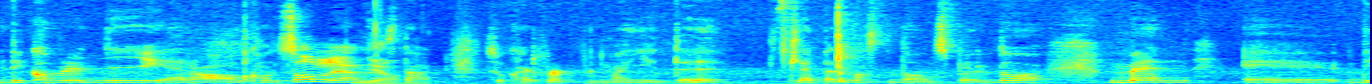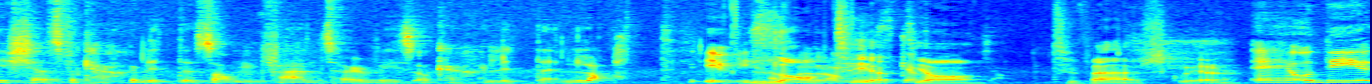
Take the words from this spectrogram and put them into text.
det kommer en ny era av konsoler Ja. snart så självklart vill man ju inte släppa ett mastodontspel då. Men eh, det känns för kanske lite som fanservice och kanske lite lat i vissa fall. om vi Lathet, ja. Tyvärr Square. Eh, och det,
